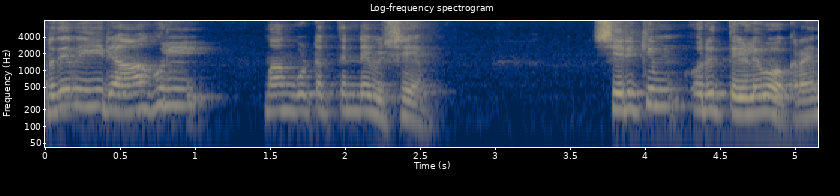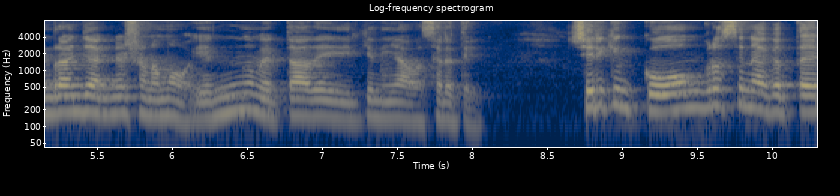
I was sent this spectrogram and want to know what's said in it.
പ്രദീപ് ഈ രാഹുൽ മാങ്കൂട്ടത്തിന്റെ വിഷയം ശരിക്കും ഒരു തെളിവോ ക്രൈംബ്രാഞ്ച് അന്വേഷണമോ എങ്ങും എത്താതെ ഇരിക്കുന്ന ഈ അവസരത്തിൽ ശരിക്കും കോൺഗ്രസ്സിനകത്തെ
